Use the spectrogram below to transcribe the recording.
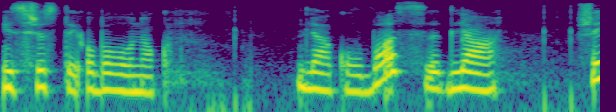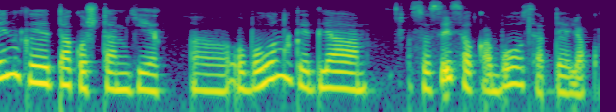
із шести оболонок для ковбас, для шинки. Також там є е, оболонки для сосисок або сардельок.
